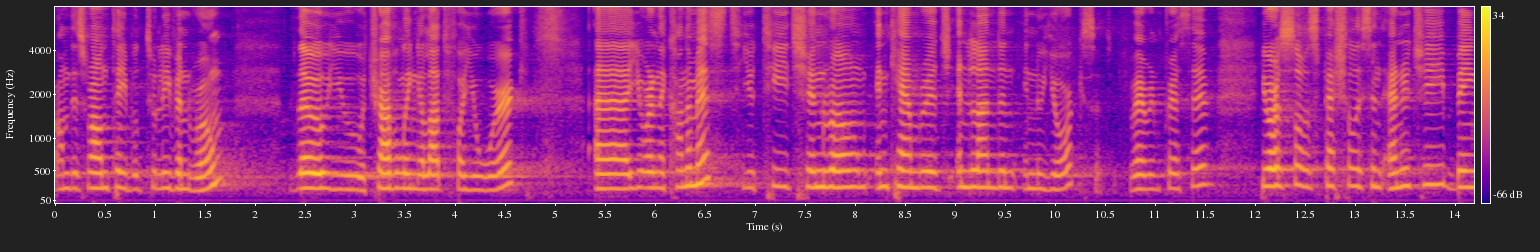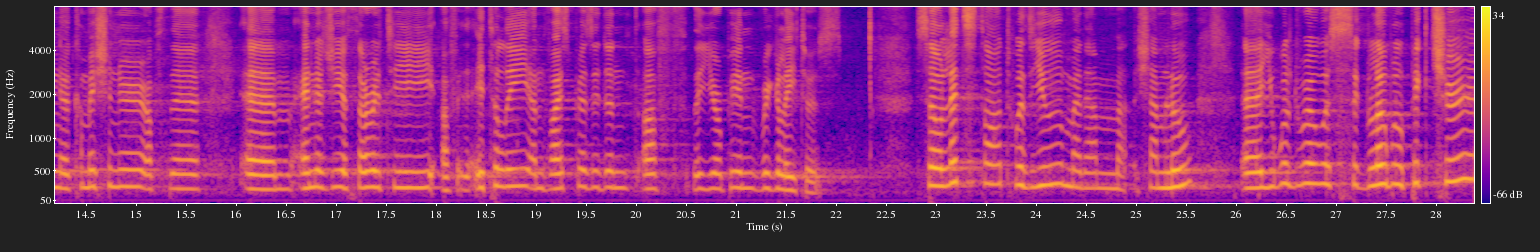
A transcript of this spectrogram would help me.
on this round table to live in Rome though you're traveling a lot for your work. Uh, you're an economist. You teach in Rome, in Cambridge, in London, in New York. So very impressive. You're also a specialist in energy, being a commissioner of the um, Energy Authority of Italy and vice president of the European regulators. So let's start with you, Madame Chamlou. Uh, you will draw us a global picture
